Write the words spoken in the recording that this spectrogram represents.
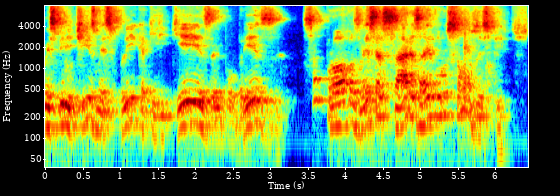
O Espiritismo explica que riqueza e pobreza são provas necessárias à evolução dos espíritos.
